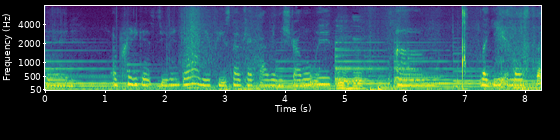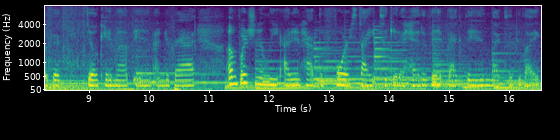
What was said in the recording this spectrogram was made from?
good, a pretty good student. There were only a few subjects I really struggled with. Mm-hmm. Um, like and those subjects still came up in undergrad Unfortunately, I didn't have the foresight to get ahead of it back then, like to be like,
